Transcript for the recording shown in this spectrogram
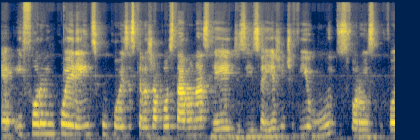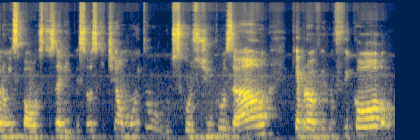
é, e foram incoerentes com coisas que elas já postavam nas redes, e isso aí a gente viu, muitos foram, foram expostos ali, pessoas que tinham muito o discurso de inclusão, quebrou, ficou,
